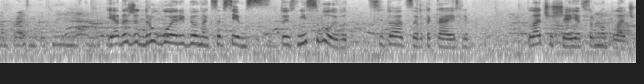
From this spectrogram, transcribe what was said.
на праздниках, на именинах. Я даже другой ребенок совсем, то есть не свой. Вот ситуация вот такая, если плачущая, я все равно плачу.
